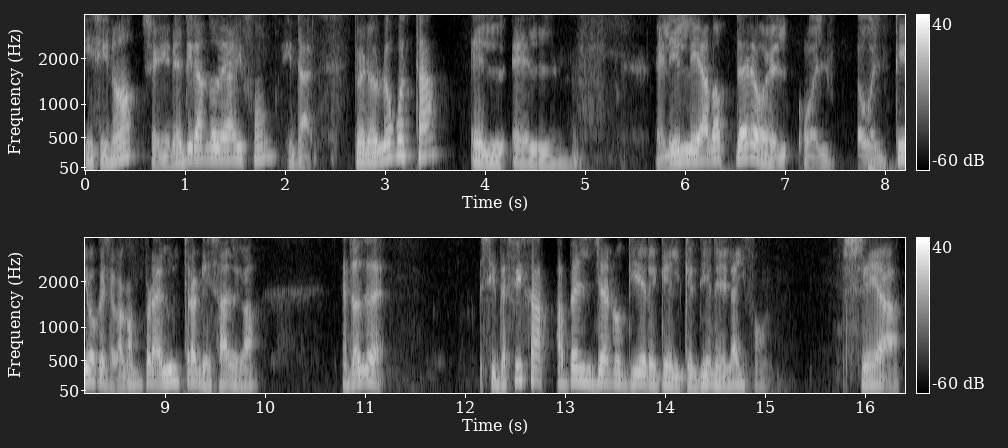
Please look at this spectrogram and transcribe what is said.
Y si no, seguiré tirando de iPhone y tal. Pero luego está el, el, el early adopter o el, o, el, o el tío que se va a comprar el Ultra que salga. Entonces, si te fijas, Apple ya no quiere que el que tiene el iPhone sea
